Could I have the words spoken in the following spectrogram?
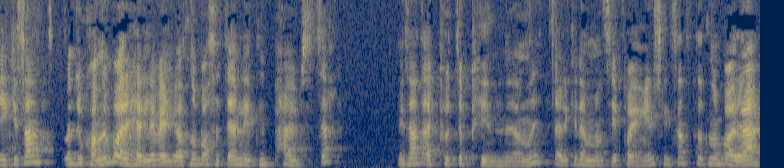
Ikke sant? Men du kan jo bare heller velge at nå bare setter jeg en liten pause. Ikke sant? I put a pin in it. Er det ikke det man sier på engelsk? Ikke sant? At nå bare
